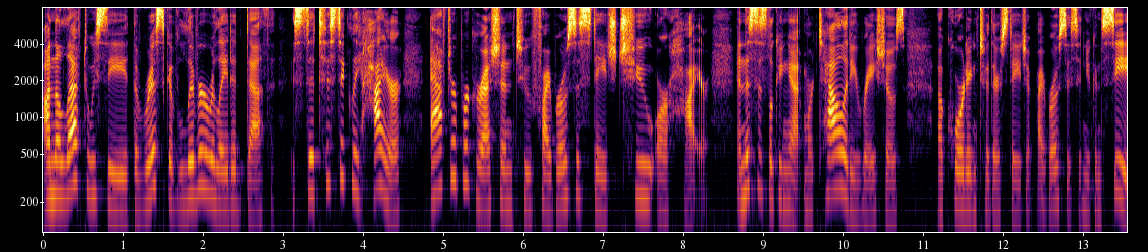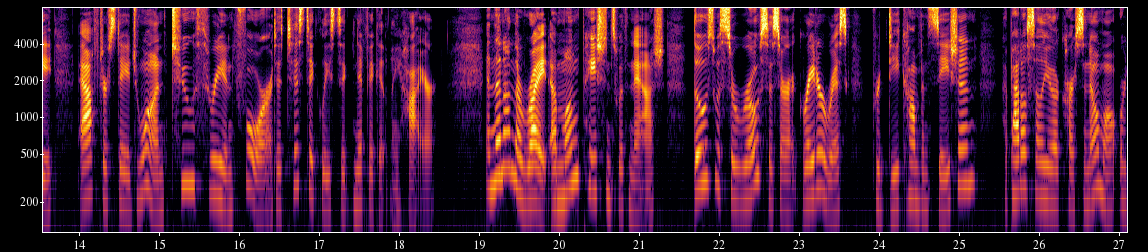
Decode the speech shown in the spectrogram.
On the left, we see the risk of liver related death is statistically higher after progression to fibrosis stage 2 or higher. And this is looking at mortality ratios according to their stage of fibrosis. And you can see after stage 1, 2, 3, and 4 are statistically significantly higher. And then on the right, among patients with NASH, those with cirrhosis are at greater risk for decompensation, hepatocellular carcinoma, or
